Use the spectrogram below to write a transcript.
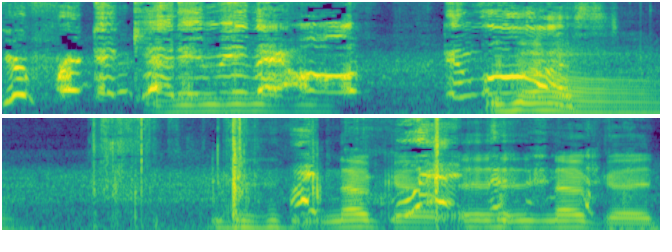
You're freaking kidding me! They all freaking lost! No, no good. no good.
